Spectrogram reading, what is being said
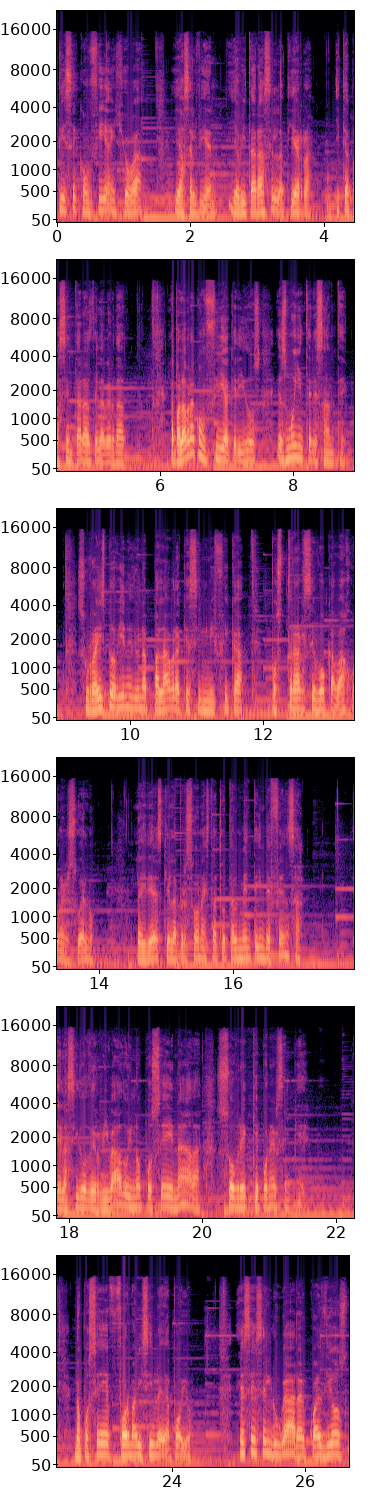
Dice, confía en Jehová y haz el bien, y habitarás en la tierra, y te apacentarás de la verdad. La palabra confía, queridos, es muy interesante. Su raíz proviene de una palabra que significa postrarse boca abajo en el suelo. La idea es que la persona está totalmente indefensa. Él ha sido derribado y no posee nada sobre qué ponerse en pie. No posee forma visible de apoyo. Ese es el lugar al cual Dios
